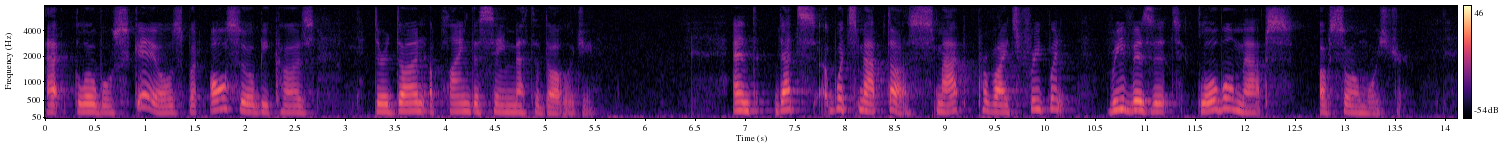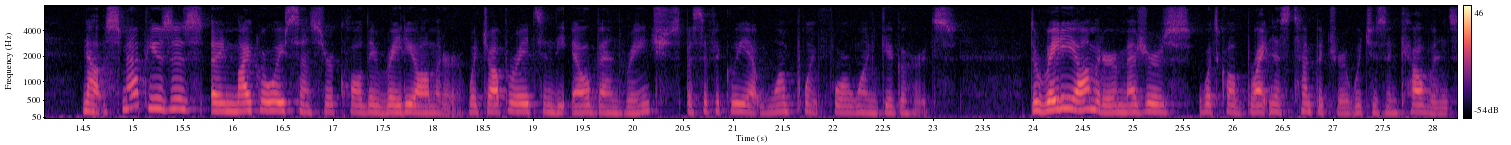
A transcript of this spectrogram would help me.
at global scales, but also because they're done applying the same methodology. And that's what SMAP does. SMAP provides frequent revisit global maps of soil moisture. Now, SMAP uses a microwave sensor called a radiometer, which operates in the L-band range, specifically at 1.41 gigahertz. The radiometer measures what's called brightness temperature, which is in kelvins,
